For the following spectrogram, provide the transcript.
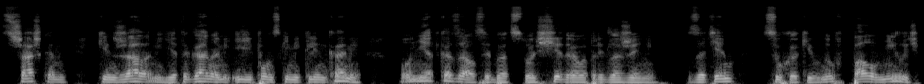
с шашками, кинжалами, ятаганами и японскими клинками, он не отказался бы от столь щедрого предложения. Затем, сухо кивнув, Пал Нилыч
